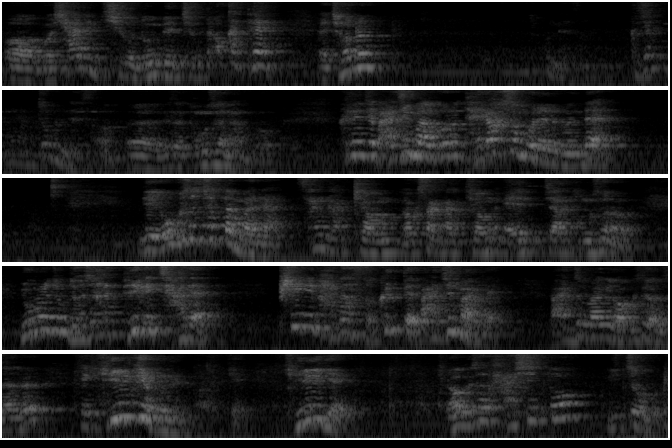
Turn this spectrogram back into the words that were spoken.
어, 뭐 샤딩 치고, 논대 치고 똑같아. 예, 저는 조금 데서. 어, 그래서 동서남북. 그래 이제 마지막으로 대각선 보내는 건데. 이제 여기서 쳤단 말이야. 삼각형, 역삼각형, N자, 동서남북. 요번에 좀 여자가 되게 잘해. 필이 받았어. 그때 마지막에. 마지막에 여기서 여자를 이렇게 길게 보내는 거야. 이렇게 길게. 여기서 다시 또 이쪽으로.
